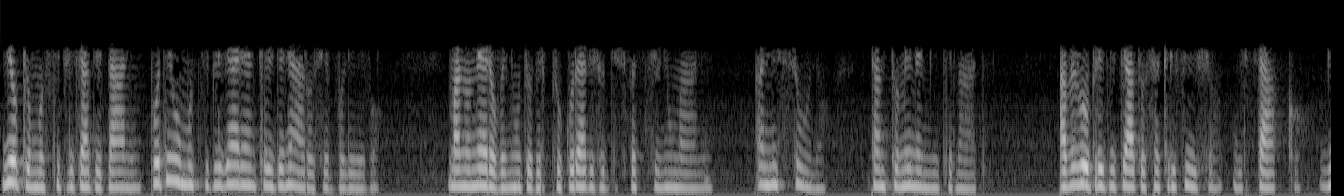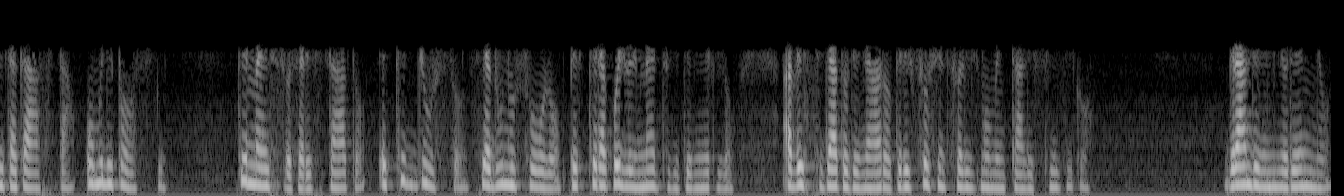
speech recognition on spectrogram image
Io che ho moltiplicato i pani, potevo moltiplicare anche il denaro se volevo ma non ero venuto per procurare soddisfazioni umane, a nessuno, tanto meno ai miei chiamati. Avevo predicato sacrificio, distacco, vita casta, umili posti. Che maestro sarei stato e che giusto se ad uno solo, perché era quello il mezzo di tenerlo, avessi dato denaro per il suo sensualismo mentale e fisico. Grande nel mio regno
